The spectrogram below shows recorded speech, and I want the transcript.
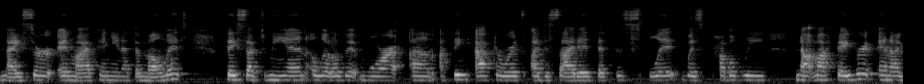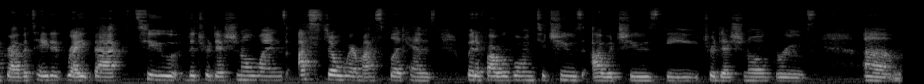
nicer in my opinion at the moment. They sucked me in a little bit more. Um, i think afterwards i decided that the split was probably not my favorite and i gravitated right back to the traditional ones. I still wear my split hems but if i were going to choose i would choose the traditional grooves. Um,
